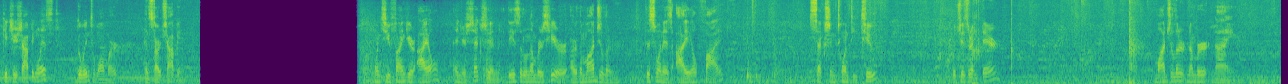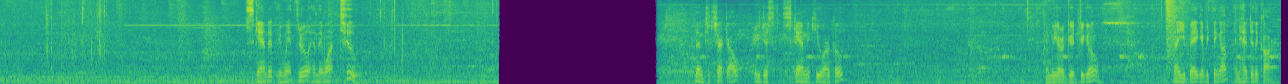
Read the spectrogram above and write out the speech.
get your shopping list, go into Walmart and start shopping. Once you find your aisle and your section, these little numbers here are the modular. This one is aisle 5, section 22, which is right there. Modular number 9. Scanned it, it went through, and they want two. Then to check out, you just scan the QR code. And we are good to go. Now you bag everything up and head to the car.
